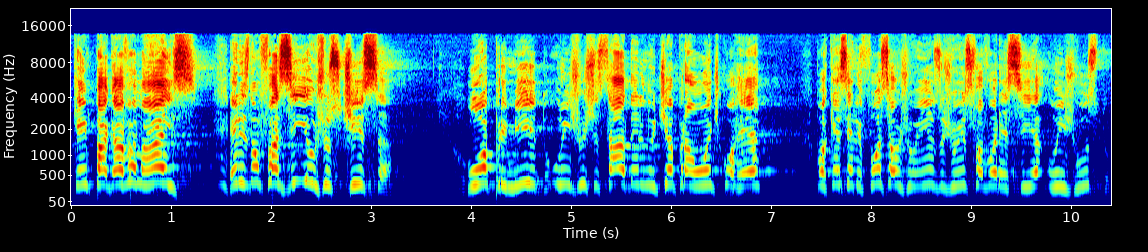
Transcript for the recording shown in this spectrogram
quem pagava mais. Eles não faziam justiça. O oprimido, o injustiçado, ele não tinha para onde correr. Porque se ele fosse ao juiz, o juiz favorecia o injusto.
